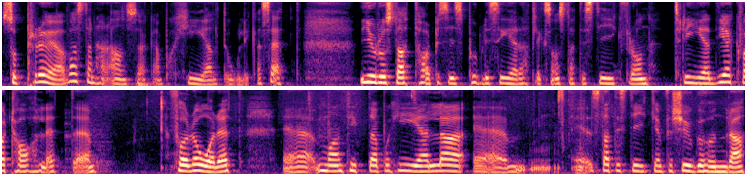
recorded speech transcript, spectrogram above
så prövas den här ansökan på helt olika sätt. Eurostat har precis publicerat liksom statistik från tredje kvartalet eh, förra året. Eh, man tittar på hela eh, statistiken för 2000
